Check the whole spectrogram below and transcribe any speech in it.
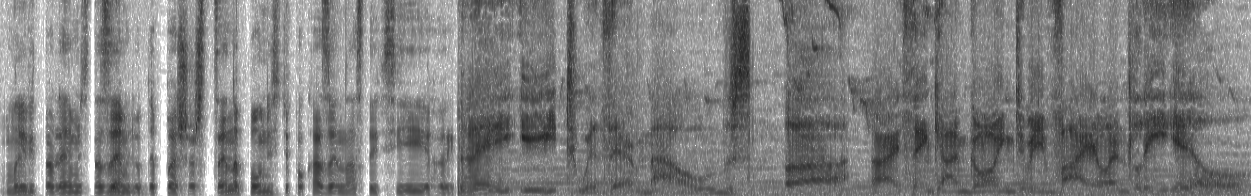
ми відправляємось на землю, де перша сцена повністю показує настрій всієї гри. They eat with their mouths. Ugh, I think I'm going to be violently ill.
